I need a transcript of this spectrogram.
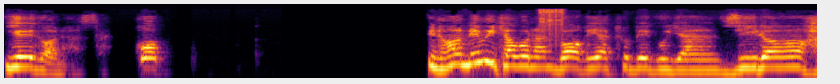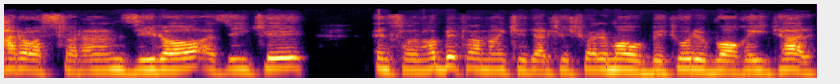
یگان هستن. خب اینها نمی‌توانند واقعیت رو بگویند زیرا حراس دارن زیرا از اینکه انسان ها بفهمند که در کشور ما به طور واقعی تر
